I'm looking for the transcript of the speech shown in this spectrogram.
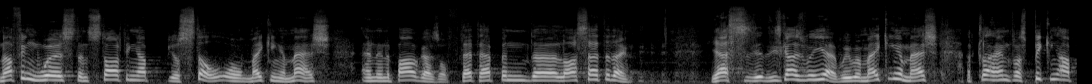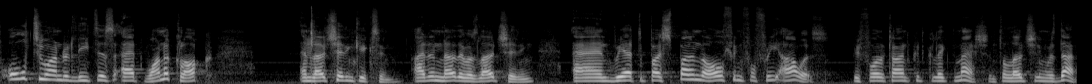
Nothing worse than starting up your still or making a mash and then the power goes off. That happened uh, last Saturday. yes, these guys were here. We were making a mash. A client was picking up all 200 liters at 1 o'clock and load shedding kicks in. I didn't know there was load shedding. And we had to postpone the whole thing for three hours before the client could collect the mash until load shedding was done.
